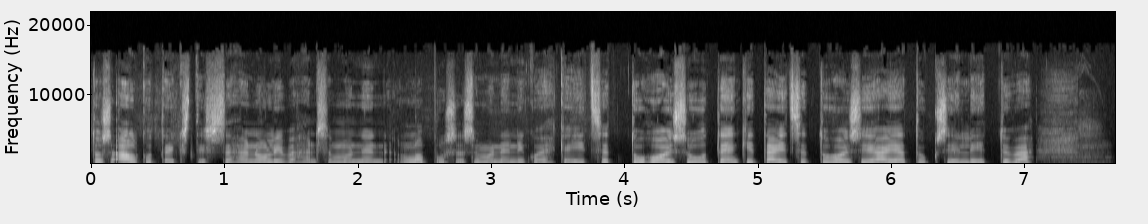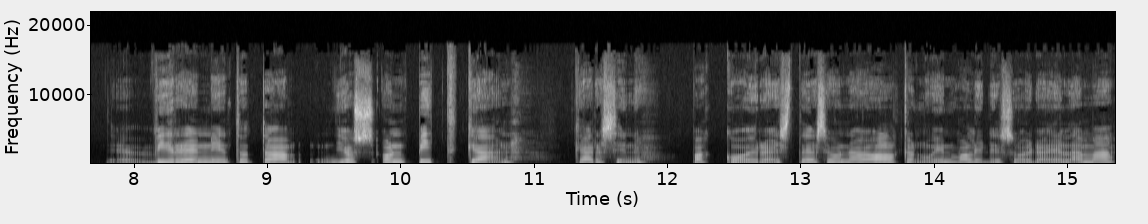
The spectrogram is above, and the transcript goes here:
tuossa alkutekstissähän oli vähän semmoinen lopussa semmoinen niin ehkä itsetuhoisuuteenkin tai itsetuhoisiin ajatuksiin liittyvä eh, vire, niin tota, jos on pitkään kärsinyt pakkooireista ja se on alkanut invalidisoida elämää.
